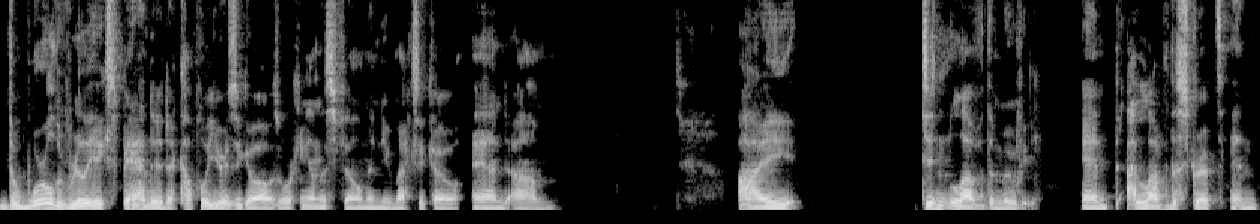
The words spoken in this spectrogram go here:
the world really expanded a couple years ago. I was working on this film in New Mexico, and um, I didn't love the movie, and I loved the script and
